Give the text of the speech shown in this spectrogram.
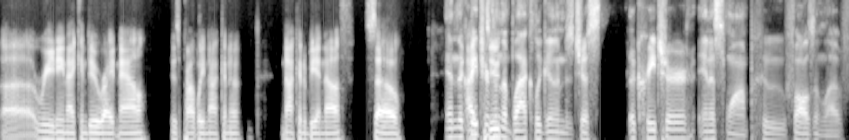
uh, reading I can do right now is probably not gonna not gonna be enough. So And the creature do- from the Black Lagoon is just a creature in a swamp who falls in love.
